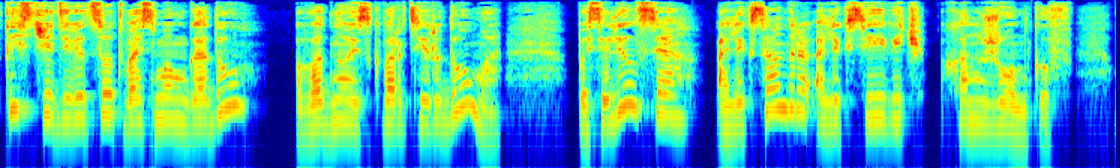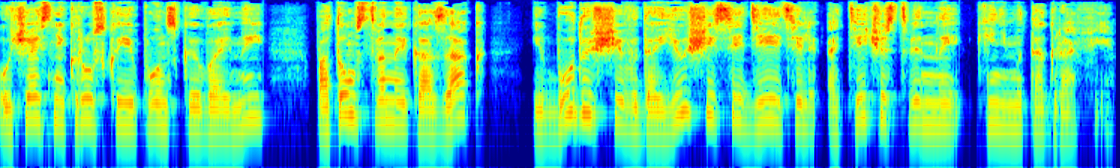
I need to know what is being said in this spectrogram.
1908 году в одной из квартир дома поселился Александр Алексеевич Ханжонков, участник русско-японской войны, потомственный казак и будущий выдающийся деятель отечественной кинематографии.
